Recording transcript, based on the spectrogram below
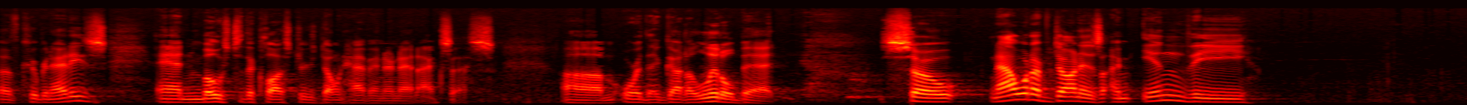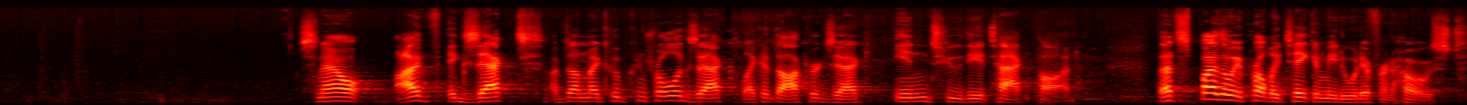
of Kubernetes, and most of the clusters don't have internet access um, or they've got a little bit. So now what I've done is I'm in the, so now I've exec, I've done my kube control exec, like a Docker exec, into the attack pod. That's, by the way, probably taken me to a different host.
